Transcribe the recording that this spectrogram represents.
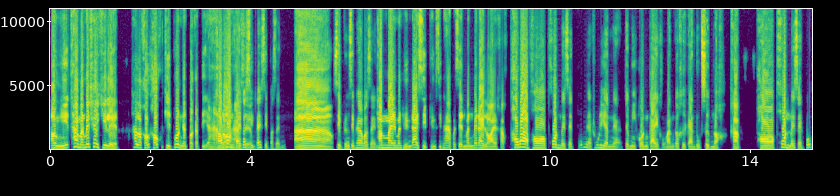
เอางี้ถ้ามันไม่ใช่คีเลต ถ้าเราเขาเขาฉีดพ่นกันปกติอาหารเขารองพ่นอาไปหารก็เสริสิมบได้สิบเปอร์เซ็นต์อ่าสิบถึงสิบห้าเปอร์เซ็นต์ทำไมมันถึงได้สิบถึงสิบห้าเปอร์เซ็นมันไม่ได้ร้อยครับ เพราะว่าพอพ่นไปเสร็จปุ๊บเนี่ยทุเรียนเนี่ยจะมีกลไกของมันก็คือการดูดซึมเนาะครับ พอพ่นไปเสร็จปุ๊บ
